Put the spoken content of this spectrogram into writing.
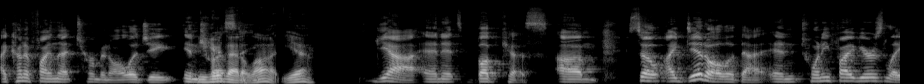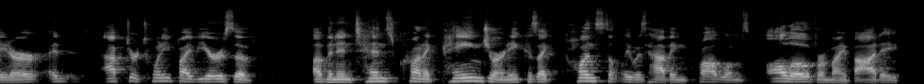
I kind of find that terminology interesting. You hear that a lot, yeah. Yeah, and it's bubkiss. Um, so I did all of that, and 25 years later, and after 25 years of of an intense chronic pain journey, because I constantly was having problems all over my body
